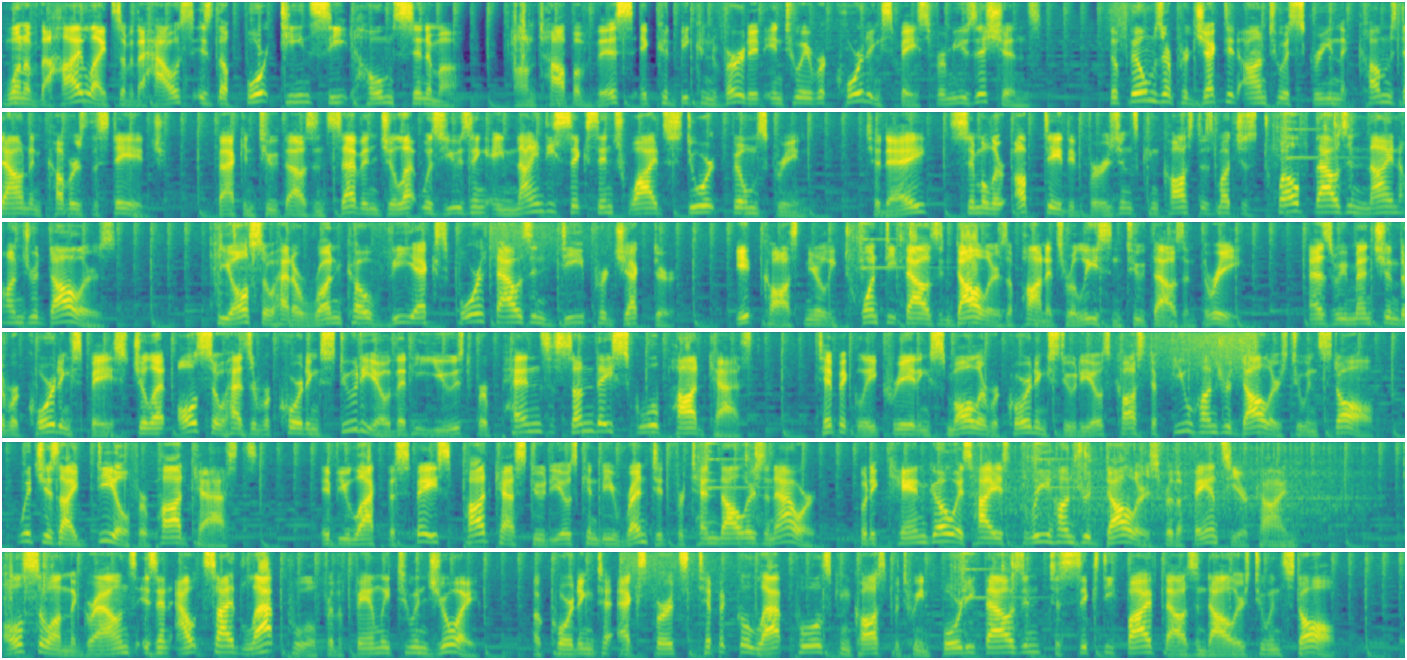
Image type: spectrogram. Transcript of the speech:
One of the highlights of the house is the 14-seat home cinema. On top of this, it could be converted into a recording space for musicians. The films are projected onto a screen that comes down and covers the stage. Back in 2007, Jillette was using a 96-inch wide Stewart film screen. Today, similar updated versions can cost as much as $12,900. He also had a Runco VX4000D projector. It cost nearly $20,000 upon its release in 2003. As we mentioned the recording space, Jillette also has a recording studio that he used for Penn's Sunday School podcast. Typically, creating smaller recording studios cost a few hundred dollars to install, which is ideal for podcasts. If you lack the space, podcast studios can be rented for $10 an hour, but it can go as high as $300 for the fancier kind. Also on the grounds is an outside lap pool for the family to enjoy. According to experts, typical lap pools can cost between $40,000 to $65,000 to install.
